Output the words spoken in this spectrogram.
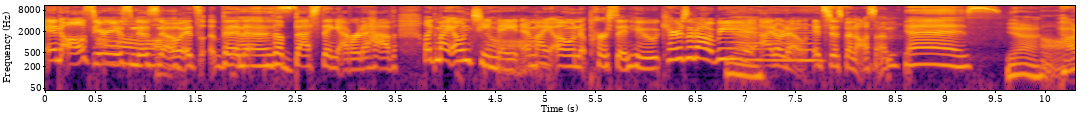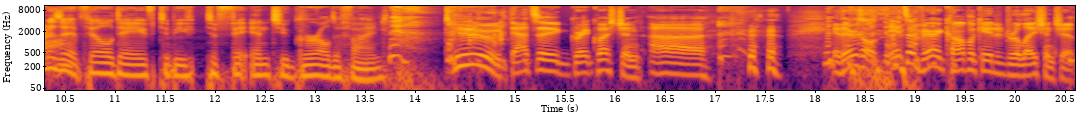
in all seriousness, no, it's been Yes. the best thing ever to have like my own teammate and my own person who cares about me. Yeah. I don't know. It's just been awesome. Yes. Yeah. How does it feel, Dav, to be to fit into girl defined? Dude, that's a great question. Uh, there's a, it's a very complicated relationship,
